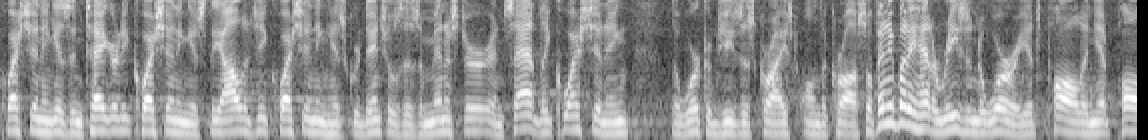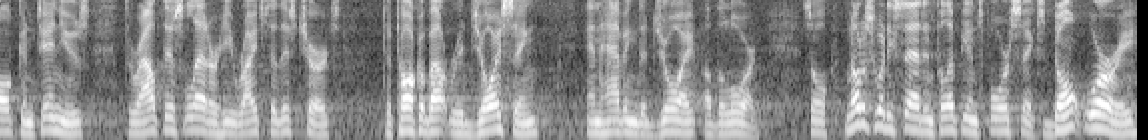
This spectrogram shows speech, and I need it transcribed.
questioning his integrity, questioning his theology, questioning his credentials as a minister, and sadly, questioning the work of Jesus Christ on the cross. So, if anybody had a reason to worry, it's Paul, and yet Paul continues throughout this letter he writes to this church to talk about rejoicing and having the joy of the Lord. So, notice what he said in Philippians 4 6. Don't worry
